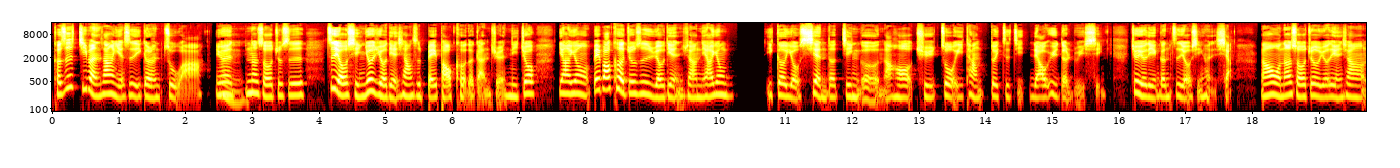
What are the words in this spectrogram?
可是基本上也是一个人住啊，因为嗯那时候就是自由行，又有点像是背包客的感觉，你就要用背包客，就是有点像你要用一个有限的金额，然后去做一趟对自己疗愈的旅行，就有点跟自由行很像。然后我那时候就有点像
